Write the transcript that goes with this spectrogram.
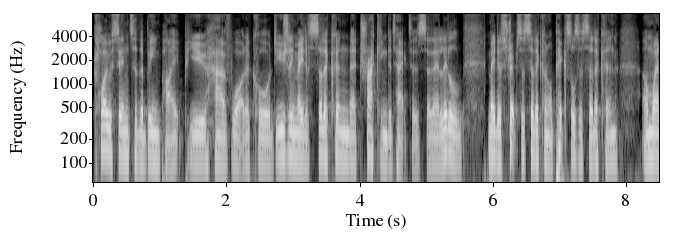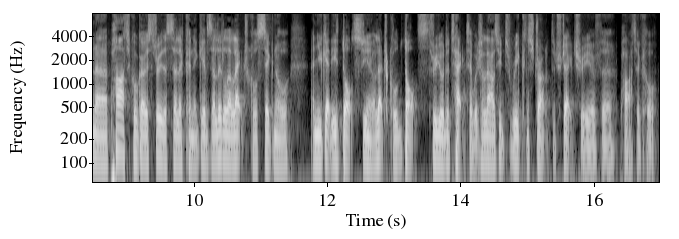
close into the beam pipe, you have what are called usually made of silicon. They're tracking detectors. So they're little made of strips of silicon or pixels of silicon. And when a particle goes through the silicon, it gives a little electrical signal, and you get these dots, you know, electrical dots through your detector, which allows you to reconstruct the trajectory of the particle.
